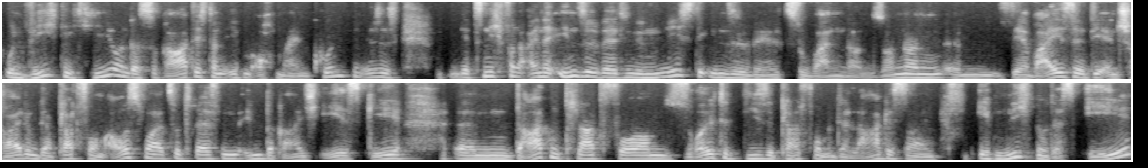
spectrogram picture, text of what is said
Und wichtig hier und das rate ich dann eben auch meinen Kunden ist es jetzt nicht von einer Inselwelt in die nächste Inselwelt zu wandern sondern ähm, sehr weise die Entscheidung der Plattformauswahl zu treffen im Bereich ESG ähm, Datenplattform sollte diese Plattform in der Lage sein eben nicht nur das E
